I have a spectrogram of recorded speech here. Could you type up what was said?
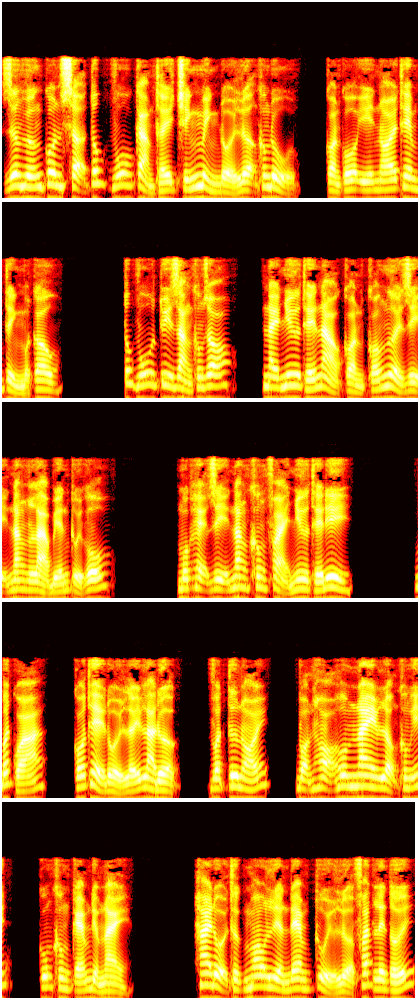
Dương hướng côn sợ Túc Vũ cảm thấy chính mình đổi lượng không đủ, còn cố ý nói thêm tỉnh một câu. Túc Vũ tuy rằng không rõ, này như thế nào còn có người dị năng là biến tuổi gỗ. Một hệ dị năng không phải như thế đi. Bất quá, có thể đổi lấy là được, vật tư nói, bọn họ hôm nay lộng không ít, cũng không kém điểm này. Hai đội thực mau liền đem tuổi lửa phát lên tới,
